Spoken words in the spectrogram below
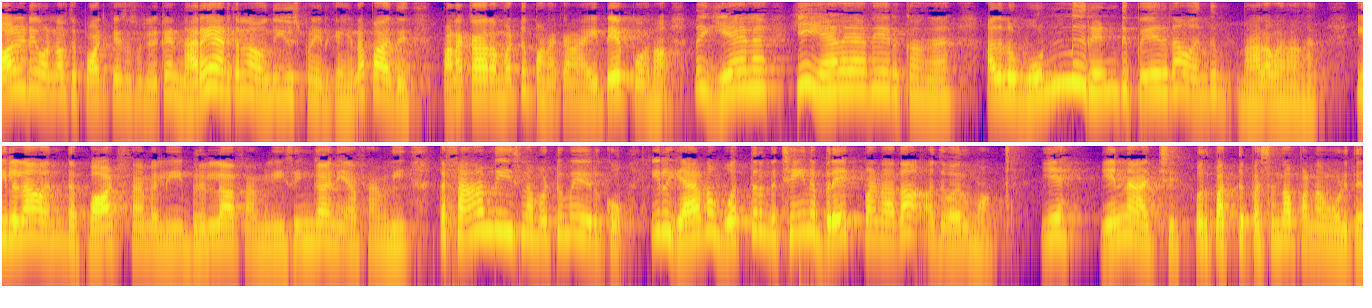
already one of the podcast சொல்லியிருக்கேன். நிறைய இடத்துல நான் வந்து யூஸ் பண்ணியிருக்கேன். என்னப்பா அது? பணக்காரன் மட்டும் பணக்காரன் ஆகிட்டே போகிறான் இல்லை ஏழை ஏன் ஏழையாகவே இருக்காங்க? அதில் ஒன்று ரெண்டு பேர் தான் வந்து மேலே வராங்க. இல்லைனா வந்து இந்த பாட் family Birla family Singhania family இந்த ஃபேமிலிஸில் மட்டுமே இருக்கும். இல்லை யாரும் ஒருத்தர் இந்த செயினை பிரேக் பண்ணால் தான் அது வருமா? ஏ என்ன ஆச்சு? ஒரு பத்து பர்சன்ட் தான் பண்ண முடியுது.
